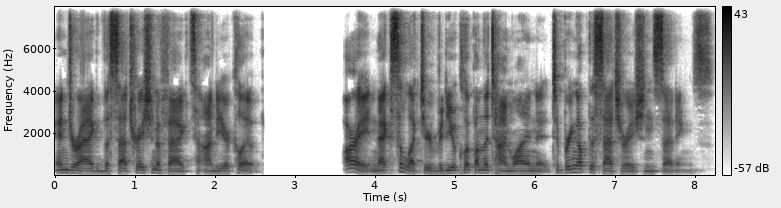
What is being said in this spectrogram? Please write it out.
and drag the saturation effect onto your clip. Alright, next select your video clip on the timeline to bring up the saturation settings.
